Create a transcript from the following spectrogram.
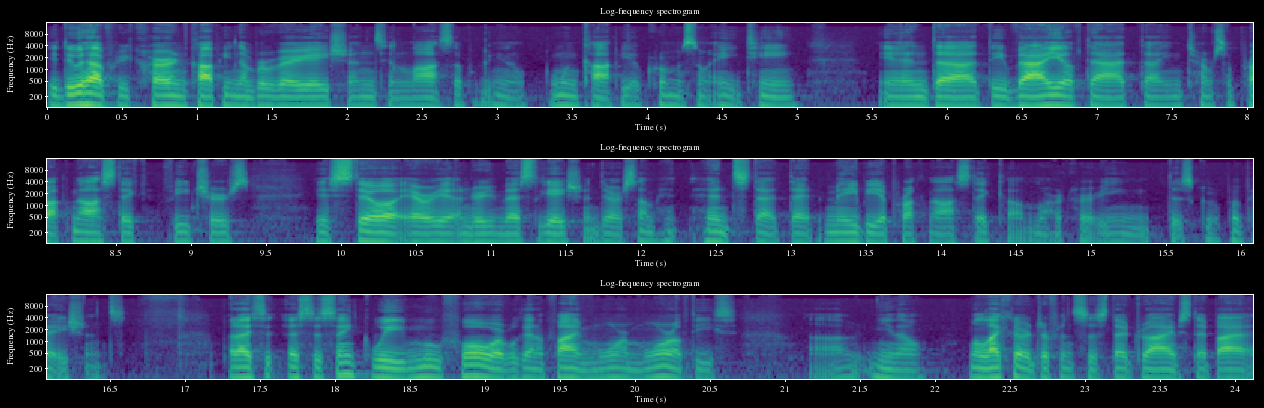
They do have recurrent copy number variations and loss of you know, one copy of chromosome 18. And uh, the value of that uh, in terms of prognostic features is still an area under investigation. There are some hints that that may be a prognostic uh, marker in this group of patients. But as, as I think we move forward, we're going to find more and more of these, uh, you know, molecular differences that drives the bi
